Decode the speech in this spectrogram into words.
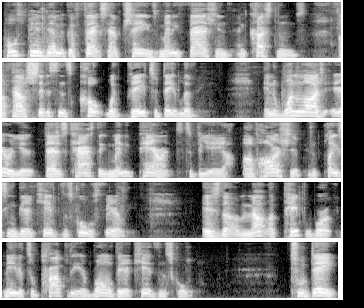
Post pandemic effects have changed many fashions and customs of how citizens cope with day to day living in one large area that is casting many parents to be a, of hardship in placing their kids in schools fairly is the amount of paperwork needed to properly enroll their kids in school. To date,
